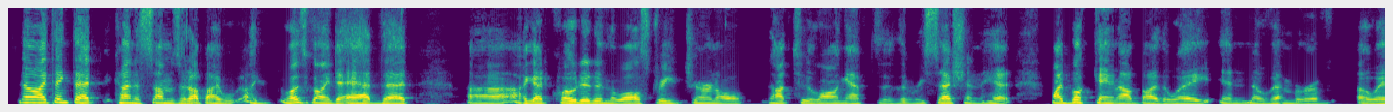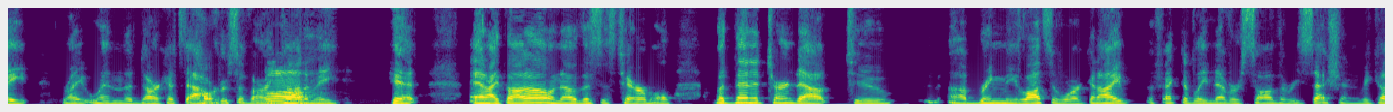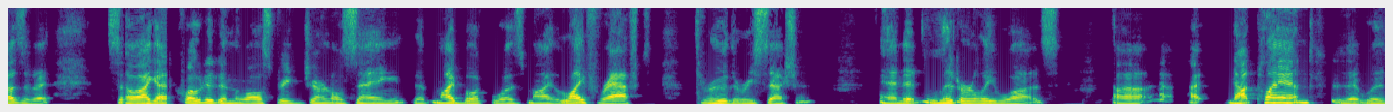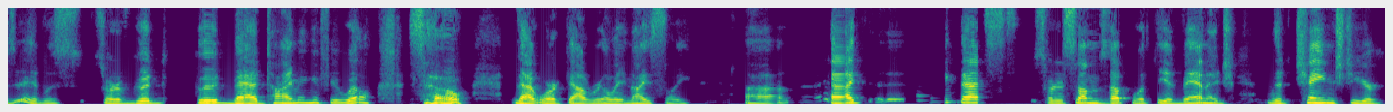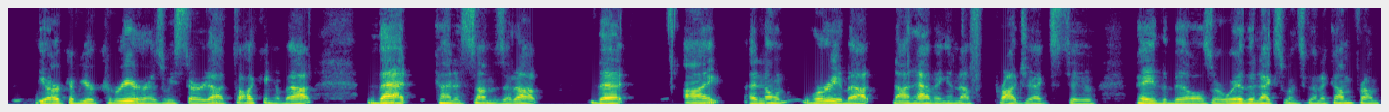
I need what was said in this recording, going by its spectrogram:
no, I think that kind of sums it up. I, I was going to add that uh, I got quoted in the Wall Street Journal not too long after the recession hit. My book came out, by the way, in November of 08 right when the darkest hours of our oh. economy hit. And I thought, oh no, this is terrible. But then it turned out to uh, bring me lots of work, and I effectively never saw the recession because of it. So I got quoted in the Wall Street Journal saying that my book was my life raft through the recession. And it literally was. Uh, I, not planned. It was it was sort of good good bad timing, if you will. So that worked out really nicely. Uh, and I think that sort of sums up with the advantage, the change to your the arc of your career, as we started out talking about. That kind of sums it up. That I I don't worry about not having enough projects to pay the bills or where the next one's going to come from.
